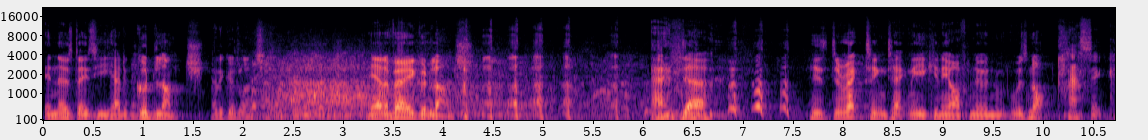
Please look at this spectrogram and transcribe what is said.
in those days, he had a good lunch. Had a good lunch. He had a very good lunch. and uh, his directing technique in the afternoon was not classic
